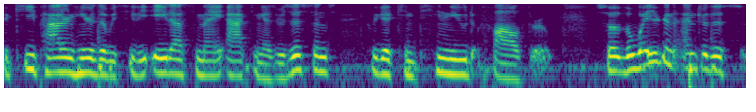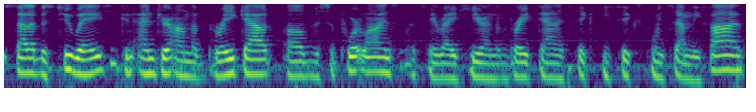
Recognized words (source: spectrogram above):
The key pattern here is that we see the 8 SMA acting as resistance. We get continued follow through. So the way you're going to enter this setup is two ways. You can enter on the breakout of the support line. So let's say right here on the breakdown is 66.75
